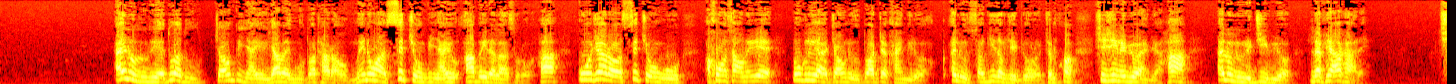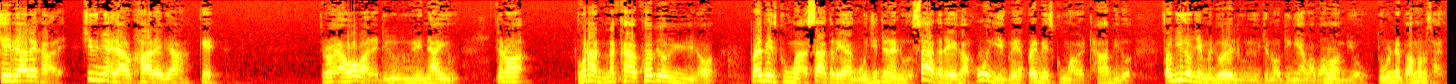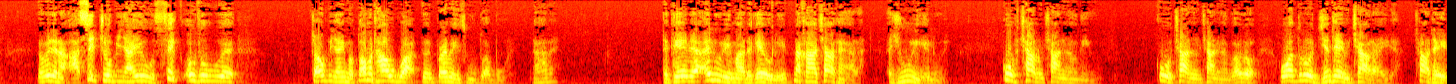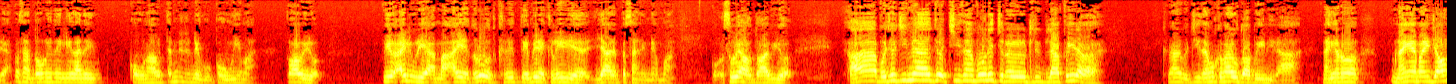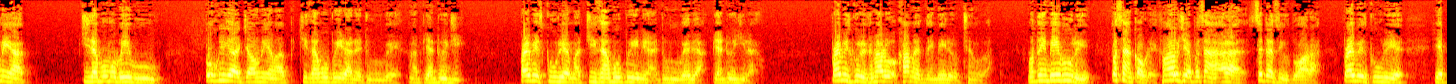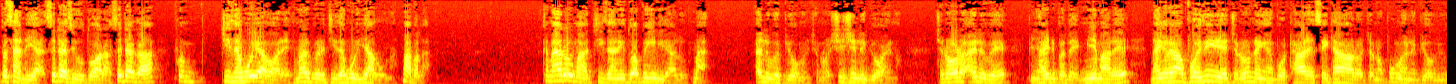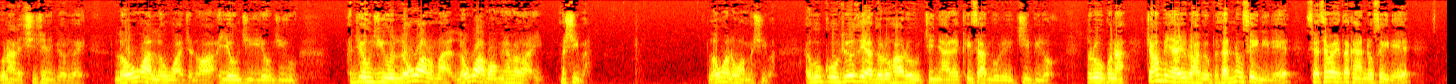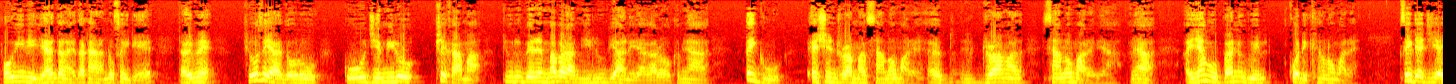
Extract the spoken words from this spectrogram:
အဲ့လိုလူတွေကသူ့အတူကျောင်းပညာရေးရပိုင်ကိုသွားထားတာကိုမင်းတို့ကစစ်ကြုံပညာရေးကိုအားပေးတာလားဆိုတော့ဟာကိုကြတော့စစ်ကြုံကိုအခွန်ဆောင်နေတဲ့ပုဂ္ဂလိကအကြောင်းတွေကိုသွားတက်ခိုင်းပြီးတော့အဲ့လိုစောက်ကြီးစောက်ကြီးပြောတော့ကျွန်တော်ရှင်းရှင်းလေးပြောရင်ဗျာဟာအဲ့လိုလူတွေကြည့်ပြီးတော့လက်ဖျားခါတယ်ခြေပြားလည်းခါတယ်ရှိသမျှအရာခါတယ်ဗျာကဲကျွန်တော်အဟောပါတယ်ဒီလိုလူတွေအများကြီးကျွန်တော်ခုနနှစ်ခါခွဲပြောပြီးပြီနော် private school မှာအစကတည်းကငွေကြေးတက်တဲ့လူအစကတည်းကဟိုရင်ကလေးက private school မှာပဲထားပြီးတော့စောက်ကြီးစောက်ကြီးမပြောတဲ့လူတွေကိုကျွန်တော်ဒီနေရာမှာဘာမှမပြောဘူးသူတို့နဲ့ဘာမှမဆိုင်ဘူး ပြောပြချင်တာအစစ်ချိုပညာရေးကိုစစ်အုပ်စုရဲ့ကျောင်းပညာရေးမှာတော့မထားဘူးကွာပြော private school သွားပို့တယ်ဒါပဲတကယ်ဗျအဲ့လူတွေမှာတကယ်ကိုလေနှစ်ခါချခံရတာအယူတွေရဲ့လူတွေကိုချလို့ချနေမှမသိဘူးကိုချနေချနေမှဘာလို့ဟိုကသူတို့ဂျင်းထဲပြီးချထားရတာချထားရတာပတ်စံ3သိန်း4သိန်းကုန်တာတနစ်တနစ်ကိုကုန်ပြီးမှသွားပြီးတော့ပြီးတော့အဲ့လူတွေကအမှအဲ့သူတို့ခလေးတင်ပေးတဲ့ကလေးတွေရတဲ့ပတ်စံတွေနဲ့မှအစိုးရကိုသွားပြီးတော့အာဗိုလ်ချုပ်ကြီးများကြည်စံဖို့လေးကျွန်တော်တို့လာပေးတာခင်ဗျားတို့ကြည်စံဖို့ခင်ဗျားတို့သွားပေးနေတာနိုင်ငံတော်နိုင်ငံပိုင်ကျောင်းတွေက ကြည်စံဖို့မပေးဘူးပုဂ္ဂလိကအကျောင်းတွေကမှကြည်စံဖို့ပေးတာနဲ့အတူတူပဲပြန်တွေးကြည့် private school တွေကမှကြည်စံဖို့ပေးနေတာအတူတူပဲဗျပြန်တွေးကြည့်လိုက် private school တွေခင်ဗျားတို့အခမဲ့သင်ပေးတယ်လို့ထင်လို့လားမသင်ပေးဘူးလေပတ်စံကောက်တယ်ခင်ဗျားတို့ချက်ပတ်စံအဲ့ဒါစစ်တပ်စီကိုသွားတာ private school တွေရဲ့ပတ်စံတွေကစစ်တပ်စီကိုသွားတာစစ်တပ်ကဖွင့်ကြည်စံဖို့ရပါတယ်ခင်ဗျားတို့ပြောကြည်စံဖို့ရကုန်တာမှတ်ပါလားခင်ဗျားတို့မှကြည်စံတွေသွားပေးနေတာလို့မှတ်အဲ့လိုပဲပြောမှကျွန်တော်ရှင်းရှင်းလေးပြောရရင်တော့ကျွန်တော်တို့အဲ့လိုပဲပညာရေးနဲ့ပတ်သက်မြင်ပါတယ်နိုင်ငံတကာအဖွဲ့အစည်းတွေကျွန်တော်နိုင်ငံပေါ်ထားတဲ့စိတ်ထားကတော့ကျွန်တော်ပုံမှန်လေးပြောပြီးခုနကလည်းရှင်းရှင်းလေးပြောပြလိုက် လုံးဝလုံးဝကျွန်တော်အယုံကြည်အယုံကြည်ကိုအယုံကြည်ကိုလုံးဝမမလုံးဝပေါင်းများမှာမရှိပါလုံးဝလုံးဝမရှိပါအခုကိုပြိုးစရာတို့ဟာတို့ကြီးညာတဲ့ကိစ္စမျိုးတွေကြည့်ပြီးတော့တို့ခုနကျောင်းပညာရေးတို့ဟာပြီးပါဇက်နှုတ်ဆက်နေတယ်ဆရာဆရာရဲ့တက်ခံနှုတ်ဆက်တယ်ဘုန်းကြီးတွေရဟန်းတန်ရဲ့တက်ခံနှုတ်ဆက်တယ်ဒါပေမဲ့ဖြိုးစရာတို့ကိုဂျင်မီတို့ဖြစ်ခါမှပြူလူပြတဲ့မဘရာမြည်လူပြနေတာကတော့ခင်ဗျာတိတ်ကို action drama ဆန်လုံးပါတယ်အဲ drama ဆန်လုံးပါတယ်ဗျာခင်ဗျာအရန်ကိုပန်းနုတွေအကွက်တွေခင်းလုံးပါတယ်စိတ်တက်ကြီးက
